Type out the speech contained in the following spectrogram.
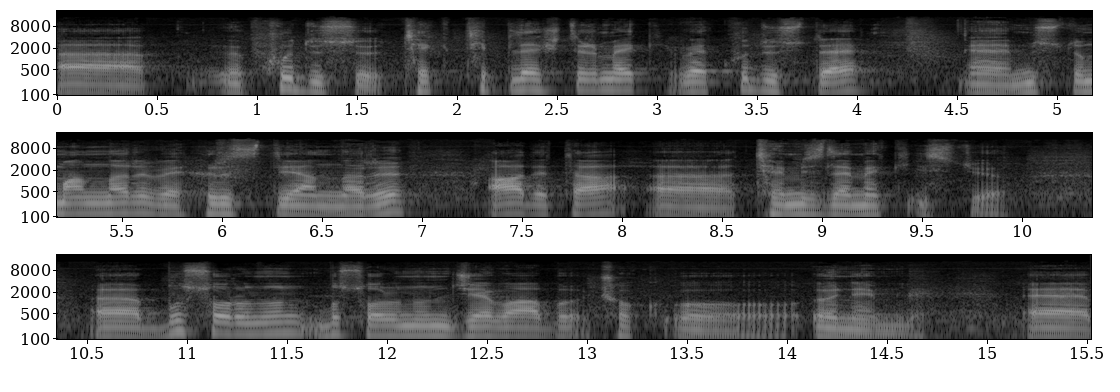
e, Kudüs'ü tek tipleştirmek ve Kudüs'te Müslümanları ve Hristiyanları adeta e, temizlemek istiyor. E, bu sorunun bu sorunun cevabı çok e, önemli. E,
